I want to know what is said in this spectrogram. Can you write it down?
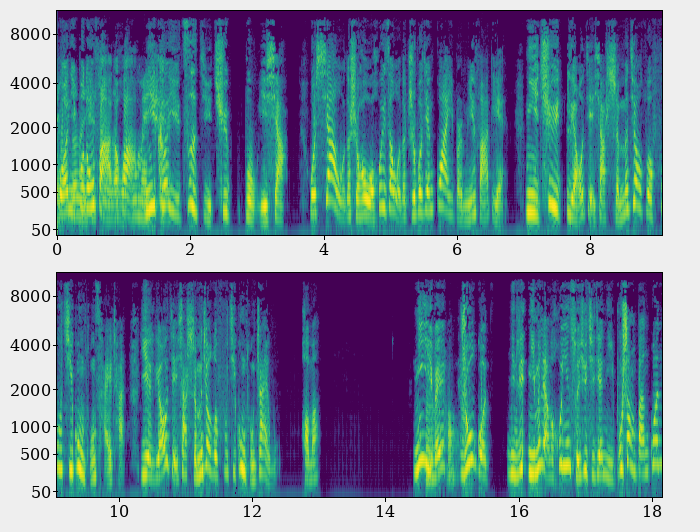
果你不懂法的话，你可以自己去补一下。我下午的时候，我会在我的直播间挂一本民法典，你去了解一下什么叫做夫妻共同财产，也了解一下什么叫做夫妻共同债务，好吗？你以为如果你你们两个婚姻存续期间你不上班，光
